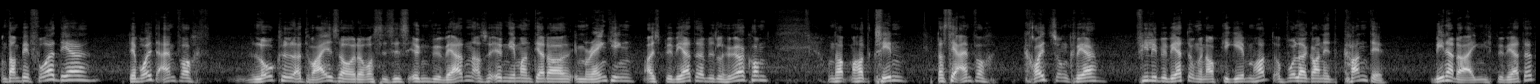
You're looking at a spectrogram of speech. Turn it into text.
Und dann bevor der, der wollte einfach Local Advisor oder was es ist, irgendwie werden, also irgendjemand, der da im Ranking als Bewerter ein bisschen höher kommt. Und hat, man hat gesehen, dass der einfach kreuz und quer viele Bewertungen abgegeben hat, obwohl er gar nicht kannte, wen er da eigentlich bewertet.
